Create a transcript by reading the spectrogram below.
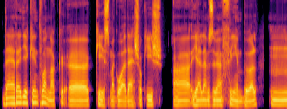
De erre egyébként vannak kész megoldások is, jellemzően fémből, mm,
